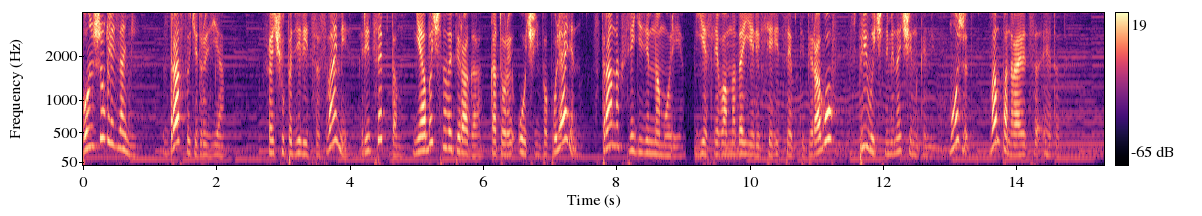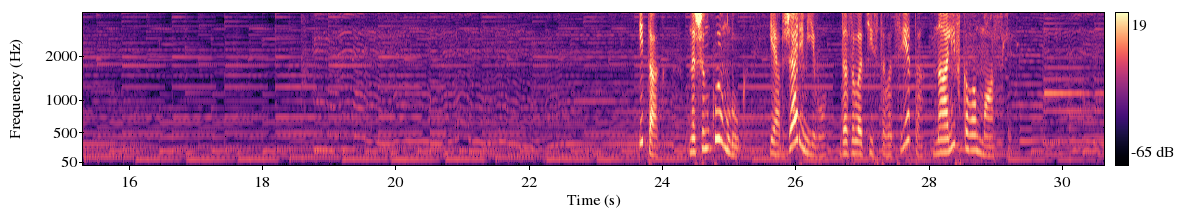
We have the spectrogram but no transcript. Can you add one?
Bonjour les amis! Здравствуйте, друзья! Хочу поделиться с вами рецептом необычного пирога, который очень популярен в странах Средиземноморья. Если вам надоели все рецепты пирогов с привычными начинками, может, вам понравится этот. Итак, нашинкуем лук и обжарим его до золотистого цвета на оливковом масле.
